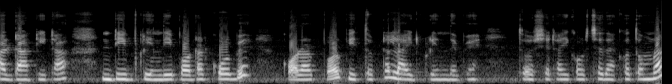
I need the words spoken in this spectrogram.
আর ডাঁটিটা ডিপ গ্রিন দিয়ে বর্ডার করবে, করার পর ভিতরটা লাইট গ্রিন দেবে। তো সেটাই করছে, দেখো তোমরা।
